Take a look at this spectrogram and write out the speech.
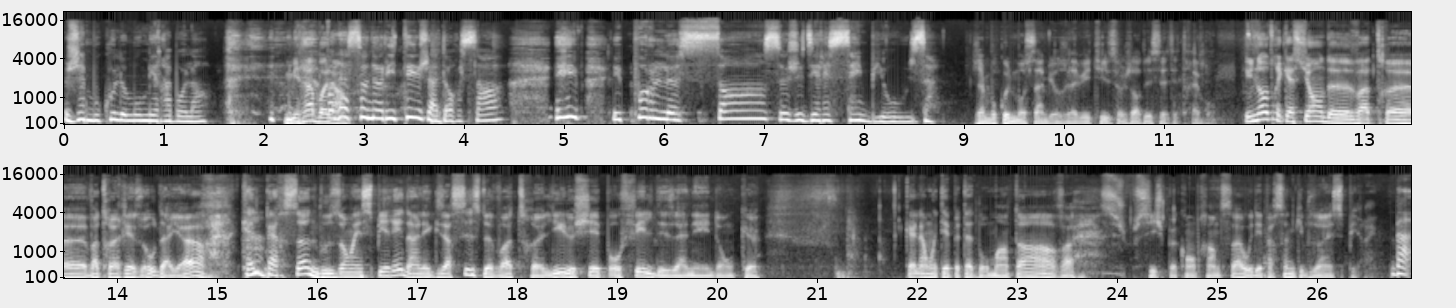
j'aime beaucoup le mot mirabolant. Mirabolant. pour la sonorité, j'adore ça. Et, et pour le sens, je dirais symbiose. J'aime beaucoup le mot symbiose. Je l'avais utilisé aujourd'hui, c'était très beau. Une autre question de votre, euh, votre réseau, d'ailleurs. Quelles ah. personnes vous ont inspiré dans l'exercice de votre leadership au fil des années? Donc, euh, quels ont été peut-être vos mentors, si je peux comprendre ça, ou des personnes qui vous ont inspiré? Ben,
